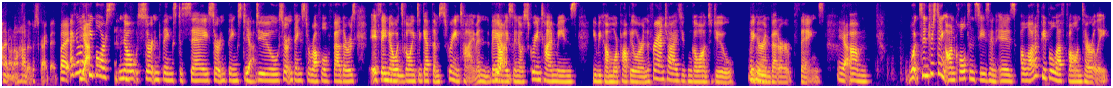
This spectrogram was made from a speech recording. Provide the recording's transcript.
i don't know how to describe it but I feel like yeah people are know certain things to say, certain things to Yeah. do, certain things to ruffle feathers if they know it's Mhm. going to get them screen time. And they Yeah. obviously know screen time means you become more popular in the franchise, you can go on to do bigger Mhm. and better things. yeah Um what's interesting on Colton season is a lot of people left voluntarily.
